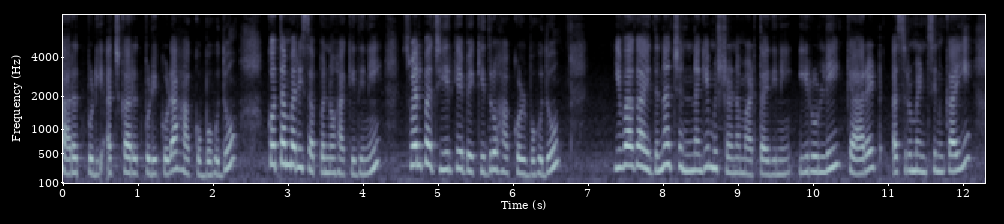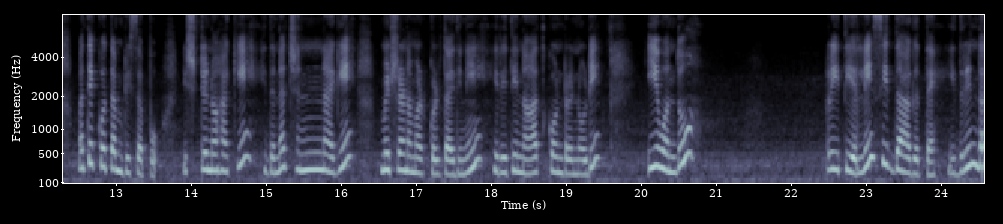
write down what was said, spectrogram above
ಖಾರದ ಪುಡಿ, ಅಚ್ಚ ಖಾರದ ಪುಡಿ ಕೂಡ ಹಾಕೋಬಹುದು ಕೊತ್ತಂಬರಿ ಸೊಪ್ಪನ್ನು ಹಾಕಿದ್ದೀನಿ. ಸ್ವಲ್ಪ ಜೀರಿಗೆ ಬೇಕಿದ್ದರೂ ಹಾಕ್ಕೊಳ್ಬಹುದು. ಇವಾಗ ಇದನ್ನು ಚೆನ್ನಾಗಿ ಮಿಶ್ರಣ ಮಾಡ್ತಾಯಿದ್ದೀನಿ ಈರುಳ್ಳಿ, ಕ್ಯಾರೆಟ್, ಹಸಿರು ಮೆಣಸಿನ್ಕಾಯಿ ಮತ್ತು ಕೊತ್ತಂಬರಿ ಸೊಪ್ಪು. ಇಷ್ಟನ್ನು ಹಾಕಿ ಇದನ್ನು ಚೆನ್ನಾಗಿ ಮಿಶ್ರಣ ಮಾಡ್ಕೊಳ್ತಾ ಇದ್ದೀನಿ. ಈ ರೀತಿ ನಾದ್ಕೊಂಡ್ರೆ ನೋಡಿ ಈ ಒಂದು ರೀತಿಯಲ್ಲಿ ಸಿದ್ಧ ಆಗುತ್ತೆ ಇದರಿಂದ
